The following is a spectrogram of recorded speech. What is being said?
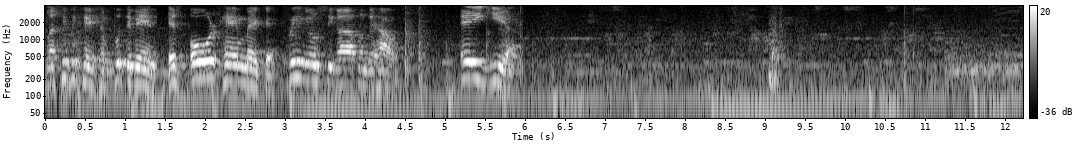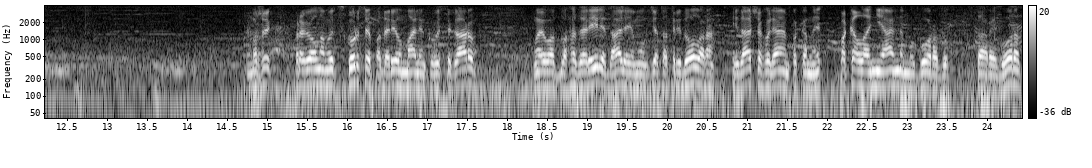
Classification, put the bin. It's all handmaker. Premium cigar from the house. Eight year. Мужик провел нам экскурсию, подарил маленькую сигару. Мы его отблагодарили, дали ему где-то 3 доллара. И дальше гуляем по, по колониальному городу. Старый город.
